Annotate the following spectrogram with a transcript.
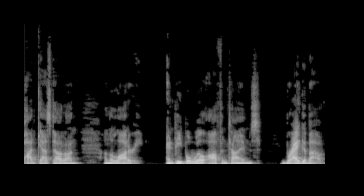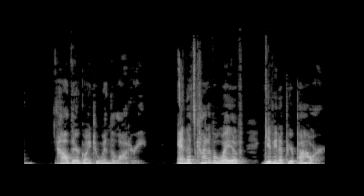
podcast out on, on the lottery and people will oftentimes brag about how they're going to win the lottery. And that's kind of a way of giving up your power.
